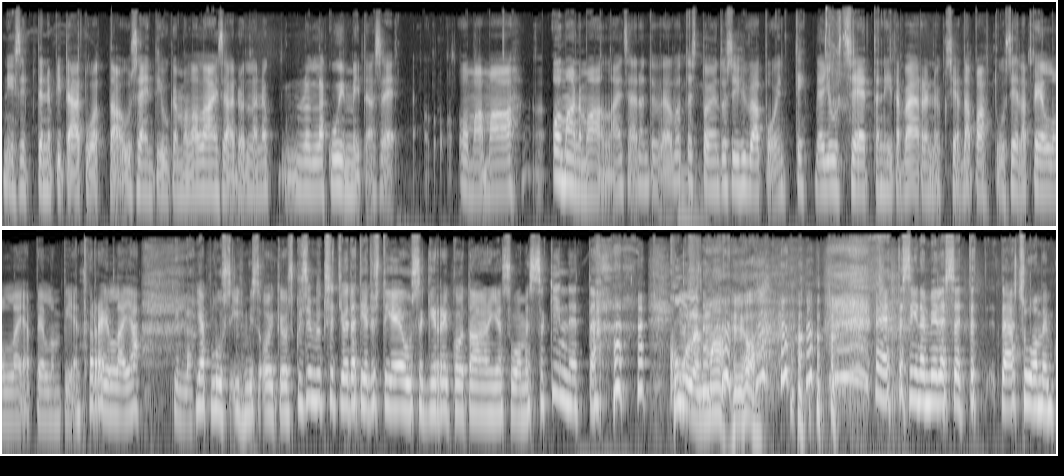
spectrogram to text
niin sitten ne pitää tuottaa usein tiukemmalla lainsäädännöllä kuin mitä se oma maa, oman maan lainsäädäntövelvoitteesta. Mm. Toi on tosi hyvä pointti. Ja just se, että niitä väärennöksiä tapahtuu siellä pellolla ja pellon pientareilla ja, ja plus ihmisoikeuskysymykset, joita tietysti EU-sakin rikotaan ja Suomessakin. Että, Kuulemma, joo. että siinä mielessä, että tämä Suomen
